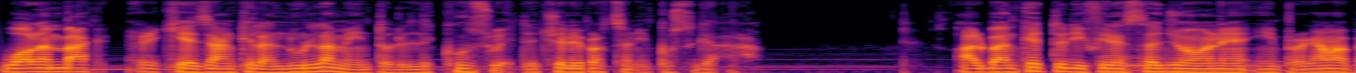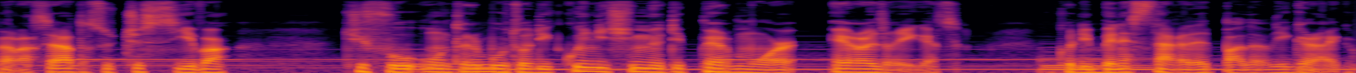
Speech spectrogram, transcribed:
Wallenbach richiese anche l'annullamento delle consuete celebrazioni post-gara. Al banchetto di fine stagione, in programma per la serata successiva, ci fu un tributo di 15 minuti per Moore e Rodriguez, con il benestare del padre di Greg.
